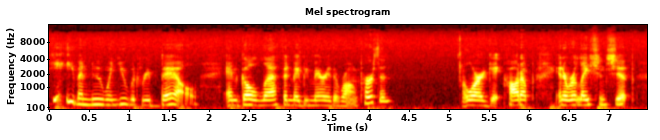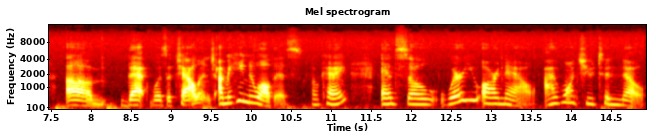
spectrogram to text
He even knew when you would rebel and go left and maybe marry the wrong person or get caught up in a relationship um, that was a challenge. I mean, he knew all this, okay? And so, where you are now, I want you to know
